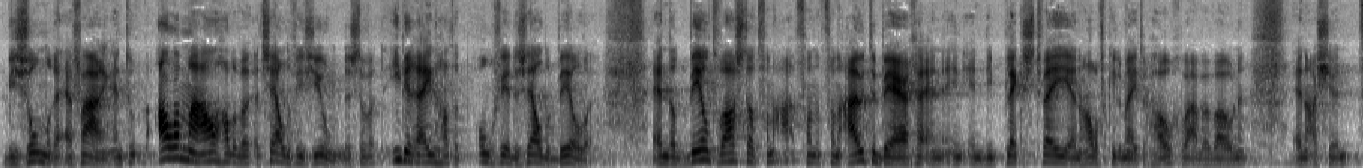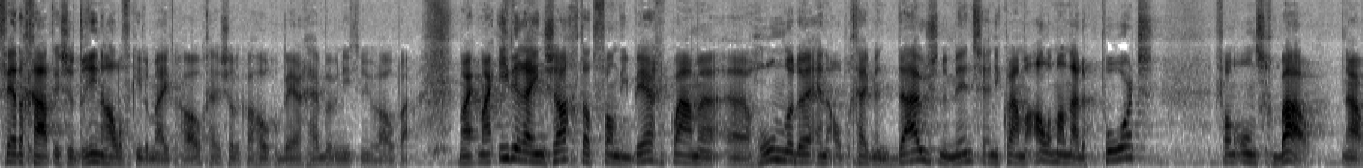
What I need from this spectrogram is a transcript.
bijzondere ervaring. En toen allemaal hadden we hetzelfde visioen. Dus er, iedereen had het ongeveer dezelfde beelden. En dat beeld was dat van, van, vanuit de bergen, en in, in die plek is 2,5 kilometer hoog waar we wonen. En als je verder gaat is het 3,5 kilometer hoog. Hè. Zulke hoge bergen hebben we niet in Europa. Maar, maar iedereen zag dat van die bergen kwamen uh, honderden en op een gegeven moment duizenden mensen. En die kwamen allemaal naar de poort van ons gebouw. Nou,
